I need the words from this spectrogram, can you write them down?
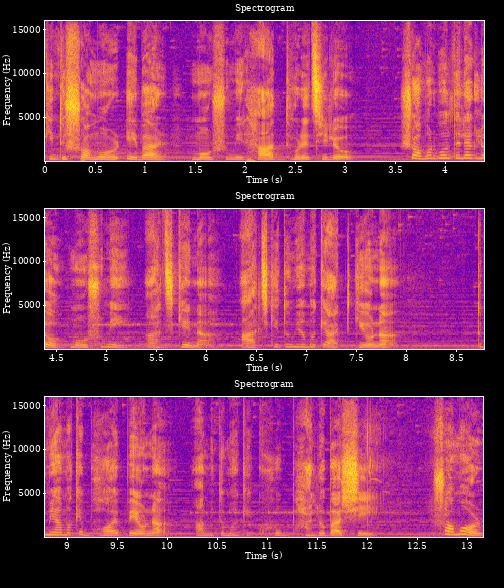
কিন্তু সমর এবার মৌসুমীর হাত ধরেছিল। সমর বলতে লাগল, মৌসুমী, আজকে না, আজকে তুমি আমাকে আটকিও না। তুমি আমাকে ভয় পেও না, আমি তোমাকে খুব ভালোবাসি। সমর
